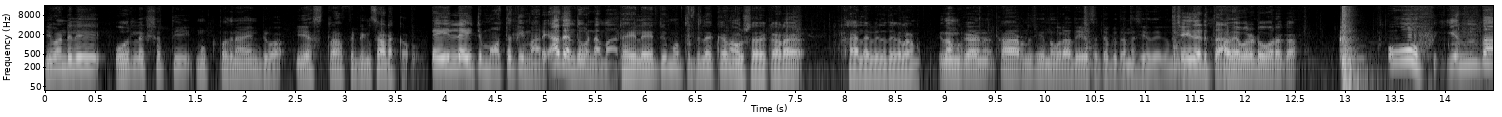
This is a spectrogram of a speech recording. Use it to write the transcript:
ഈ വണ്ടിയിൽ ഒരു ലക്ഷത്തി മുപ്പതിനായിരം രൂപ ഈ എക്സ്ട്രാ ഫിറ്റിംഗ്സ് അടക്കം. ടെയിൽ ലൈറ്റ് മൊത്തത്തിൽ മാറി. അതെന്തുകൊണ്ടാണ് മാറി? ടൈലൈറ്റ് മൊത്തത്തിലൊക്കെ ഔഷധക്കാടെ കലവിരുതുകളാണ് ഇത് നമുക്ക് കാറിന് ചെയ്യുന്ന പോലെ അതേ സെറ്റപ്പിൽ തന്നെ ചെയ്തേക്കുന്നത്. ചെയ്തെടുത്ത അതേപോലെ ഡോറൊക്കെ ഓ എന്താ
